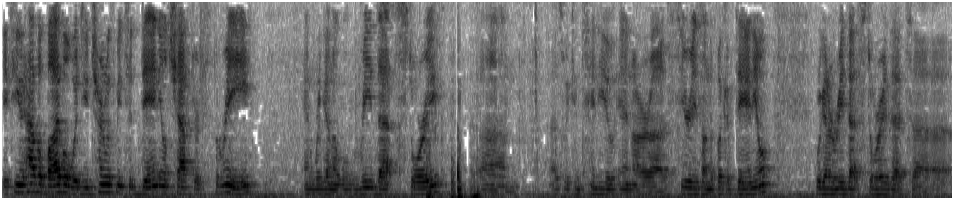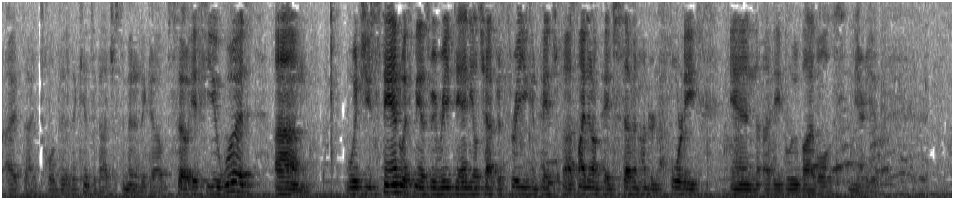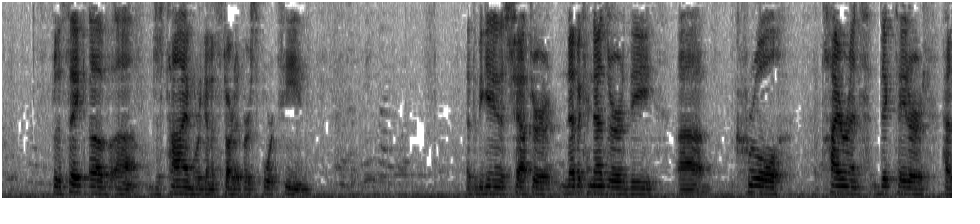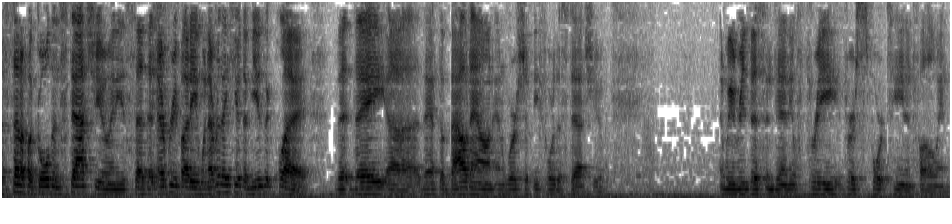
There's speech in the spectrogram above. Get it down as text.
if you have a Bible, would you turn with me to Daniel chapter 3? And we're going to read that story um, as we continue in our uh, series on the book of Daniel. We're going to read that story that uh, I, I, told the, the, kids about just a minute ago. So if you would, um, would you stand with me as we read Daniel chapter 3? You can page, uh, find it on page 740 in uh, the blue Bibles near you. For the sake of uh, just time, we're going to start at verse 14. At the beginning of this chapter, Nebuchadnezzar, the uh, cruel tyrant dictator, has set up a golden statue, and he said that everybody, whenever they hear the music play, that they uh, they have to bow down and worship before the statue. And we read this in Daniel 3, verse 14 and following.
